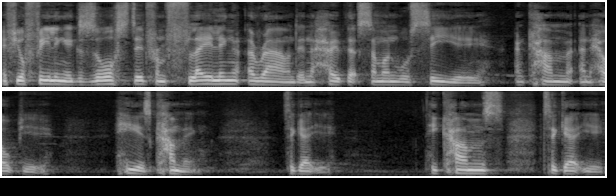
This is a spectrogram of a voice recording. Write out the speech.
if you're feeling exhausted from flailing around in the hope that someone will see you and come and help you, he is coming to get you. He comes to get you.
